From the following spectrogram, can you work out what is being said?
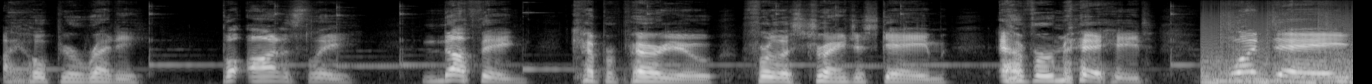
I hope you're ready. But honestly, nothing can prepare you for the strangest game ever made. One day,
